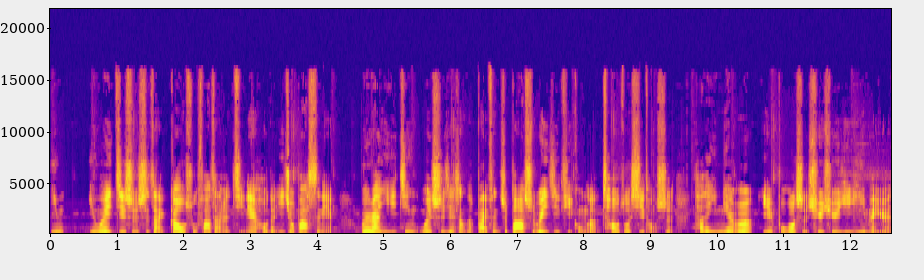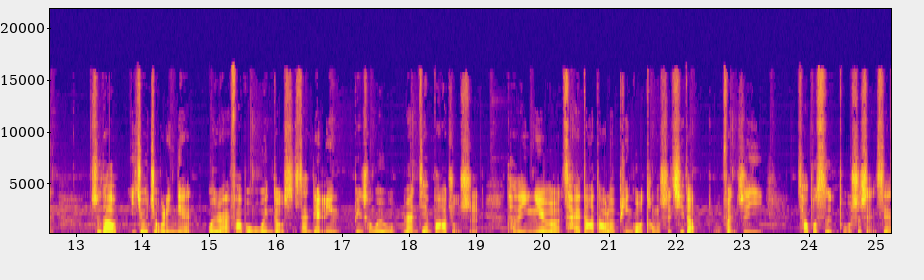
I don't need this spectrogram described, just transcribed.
因因为即使是在高速发展了几年后的1984年，微软已经为世界上的百分之八十微机提供了操作系统时，它的营业额也不过是区区一亿美元。直到一九九零年，微软发布 Windows 三点零，并成为软件霸主时，它的营业额才达到了苹果同时期的五分之一。乔布斯不是神仙，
